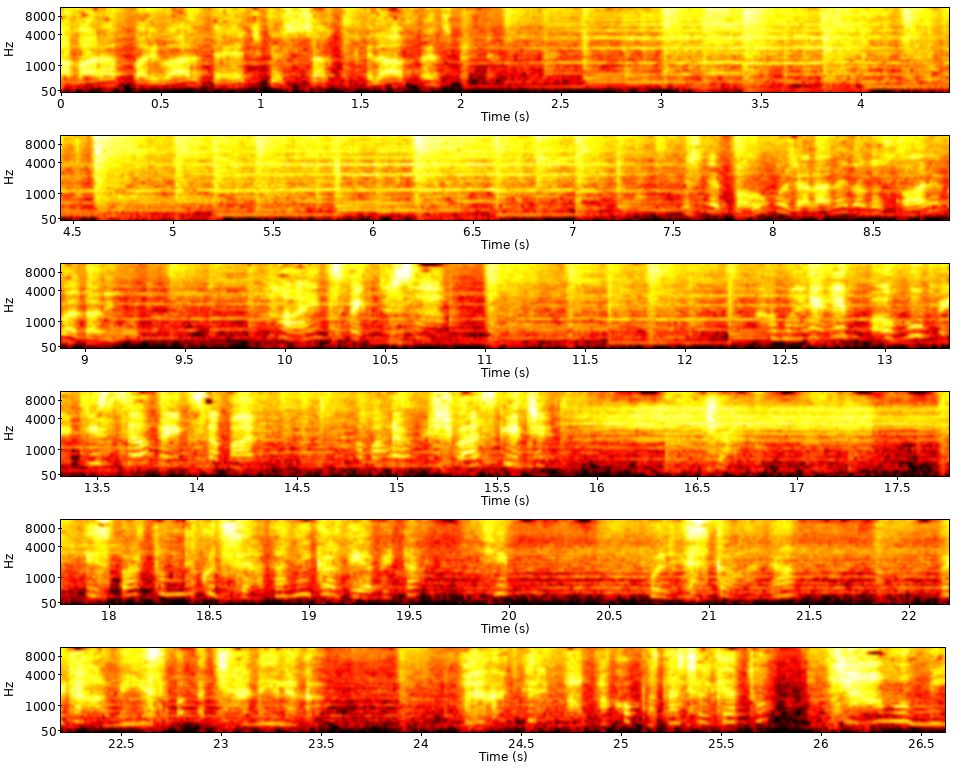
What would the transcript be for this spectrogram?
हमारा परिवार दहेज के सख्त खिलाफ है, इंस्पेक्टर। इसलिए बहू को जलाने का तो सवाल ही पैदा नहीं होता। हाँ इंस्पेक्टर साहब। हमारे लिए बहू बेटी सब एक समान। हमारा विश्वास कीजिए। इस बार तुमने कुछ ज़्यादा नहीं कर दिया बेटा। ये पुलिस का आना। बेटा, हमें ये सब अच्छा नहीं लगा। और अगर तेरे पापा को पता चल गया तो? क्या, मम्मी?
